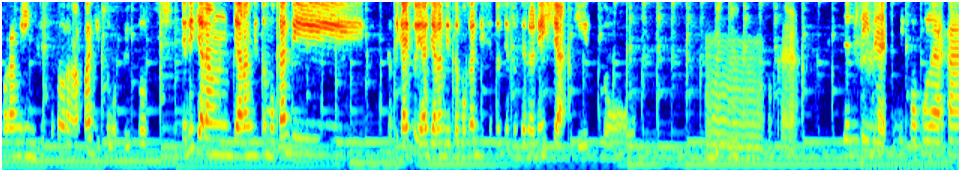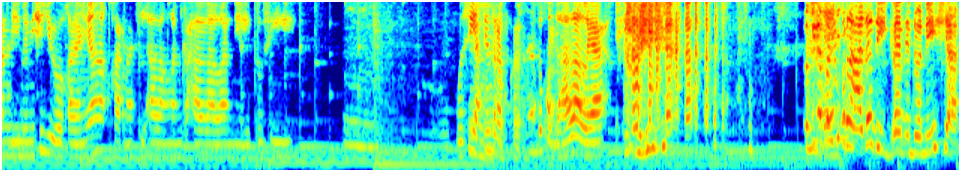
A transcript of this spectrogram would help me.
orang Inggris atau orang apa gitu waktu itu. Jadi jarang jarang ditemukan di ketika itu ya jarang ditemukan di situs-situs Indonesia gitu. Hmm, oke. Okay. Dan tidak dipopulerkan di Indonesia juga kayaknya karena si halangan kehalalannya itu sih. Hmm. Gue sih yakin hmm, okay. itu kagak halal ya. Tapi katanya pernah ada di Grand Indonesia.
